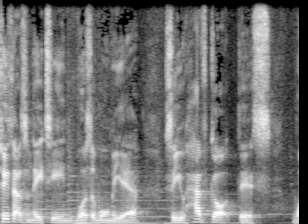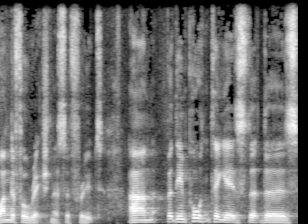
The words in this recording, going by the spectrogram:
2018 was a warmer year, so you have got this wonderful richness of fruit. Um, but the important thing is that there's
